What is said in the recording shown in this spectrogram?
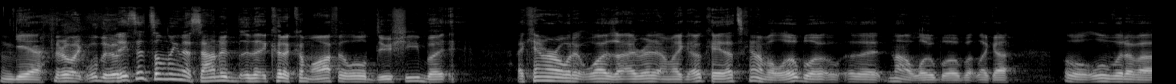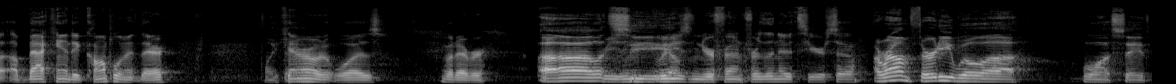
Yeah. They're like, we'll do it. They said something that sounded that could have come off a little douchey, but I can't remember what it was. I read it. I'm like, okay, that's kind of a low blow. Uh, not a low blow, but like a little, little bit of a, a backhanded compliment there. Like Can't remember what it was. Whatever. Uh, We're let's using, see. we're using your phone for the notes here, so Around thirty, we'll uh, we'll uh, save.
